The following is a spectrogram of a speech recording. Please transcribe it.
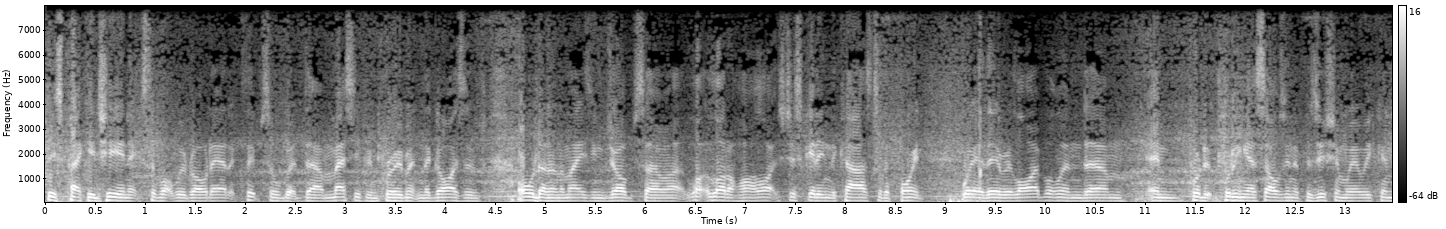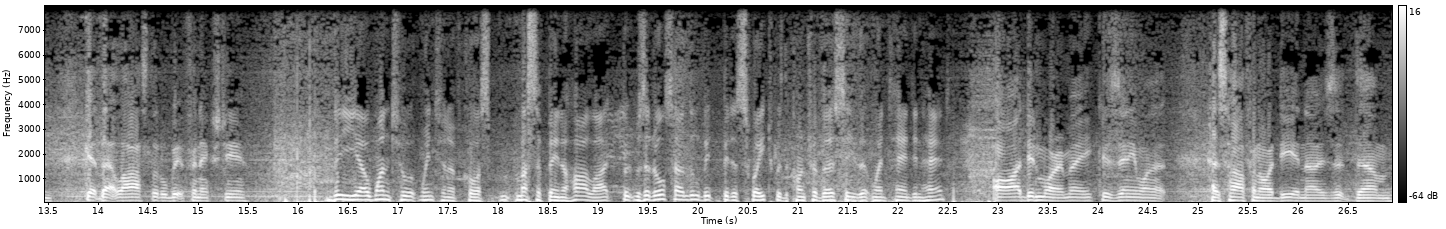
this package here next to what we rolled out at Clipsal, but um, massive improvement, and the guys have all done an amazing job. So uh, a lot of highlights, just getting the cars to the point where they're reliable and um, and put it, putting ourselves in a position where we can get that last little bit for next year. The uh, one two at Winton, of course, must have been a highlight, but was it also a little bit bittersweet with the controversy that went hand in hand? Oh, it didn't worry me because anyone that has half an idea knows that. Um,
